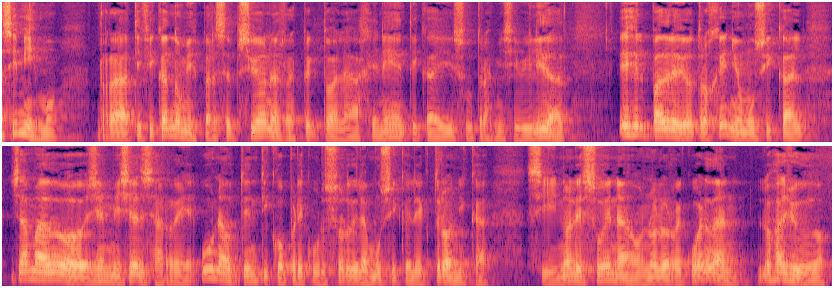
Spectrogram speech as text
Asimismo, ratificando mis percepciones respecto a la genética y su transmisibilidad, es el padre de otro genio musical llamado Jean-Michel Jarre, un auténtico precursor de la música electrónica. Si no les suena o no lo recuerdan, los ayudo.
